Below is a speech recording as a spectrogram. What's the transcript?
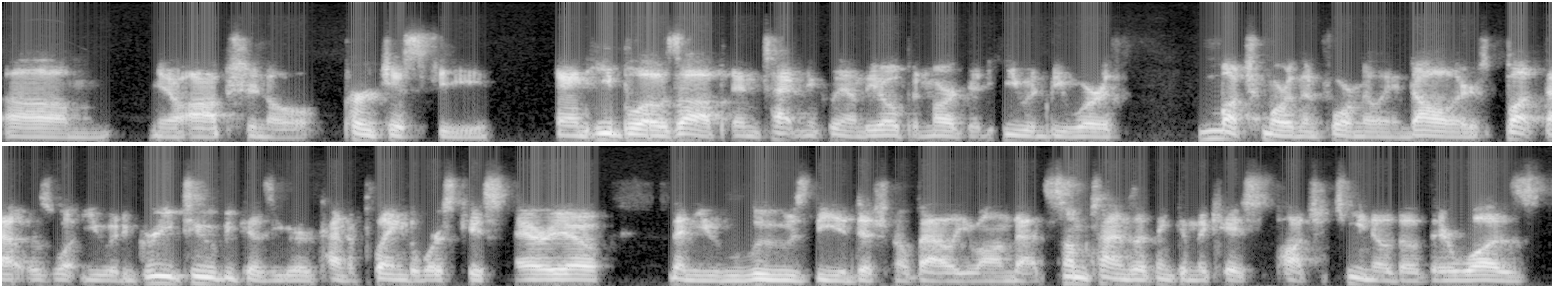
um, you know, optional purchase fee, and he blows up, and technically on the open market, he would be worth much more than four million dollars. But that was what you would agree to because you were kind of playing the worst case scenario. Then you lose the additional value on that. Sometimes I think in the case of Pochettino, though, there was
